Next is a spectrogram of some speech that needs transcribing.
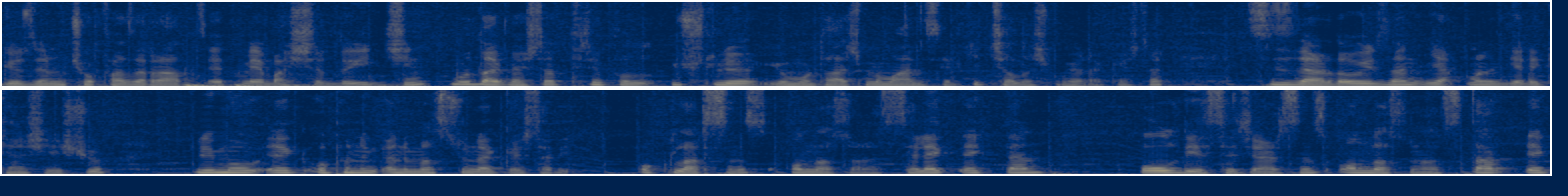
Gözlerimi çok fazla rahatsız etmeye başladığı için. Burada arkadaşlar triple üçlü yumurta açma maalesef ki çalışmıyor arkadaşlar. Sizler de o yüzden yapmanız gereken şey şu. Remove Egg Opening animasyonu arkadaşlar oklarsınız. Ondan sonra Select Egg'den All diye seçersiniz. Ondan sonra Start Egg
